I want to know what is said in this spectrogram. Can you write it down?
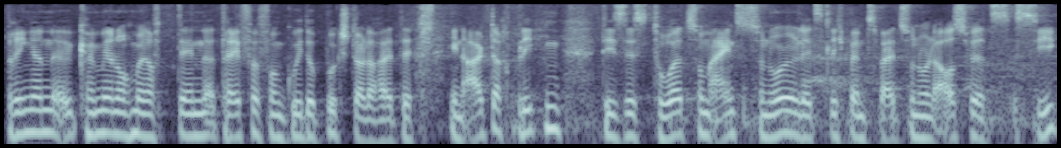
bringen, äh, können wir nochmal auf den Treffer von Guido Burgstaller heute in Alltag blicken. Dieses Tor zum 1 zu 0, letztlich beim 2 zu 0 Auswärtssieg.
